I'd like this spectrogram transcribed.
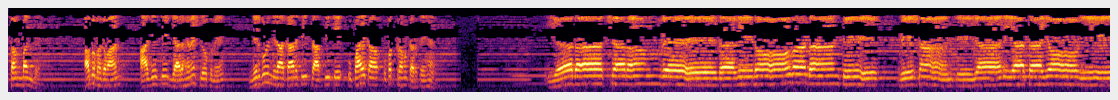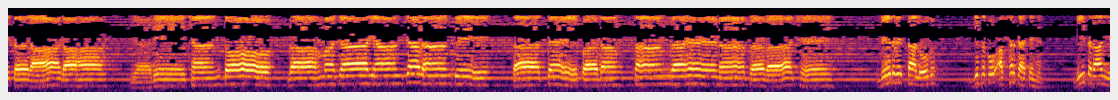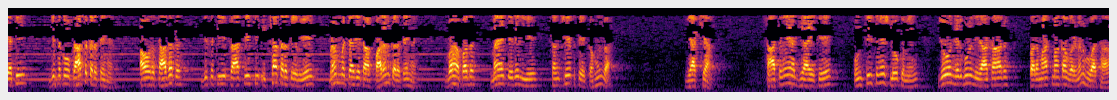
संबंध। अब भगवान आगे के ग्यारहवें श्लोक में निर्गुण निराकार की प्राप्ति के उपाय का उपक्रम करते हैं। यदक्षरं वेदविदो वदन्ति विशन्ति यर्यतयो वीतरागः यदेच्छन्तो ब्रह्मचर्यं पदं संग्रहेण प्रवक्षे। वेदवेत्ता लोग जिसको अक्षर कहते हैं वीतराग यति जिसको प्राप्त करते हैं, और साधक जिसकी प्राप्ति की इच्छा करते हुए ब्रह्मचर्य का पालन करते हैं, वह पद मैं तेरे लिए संक्षेप से कहूँगा। व्याख्या सातवें अध्याय के उनतीसवें श्लोक में जो निर्गुण निराकार परमात्मा का वर्णन हुआ था,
